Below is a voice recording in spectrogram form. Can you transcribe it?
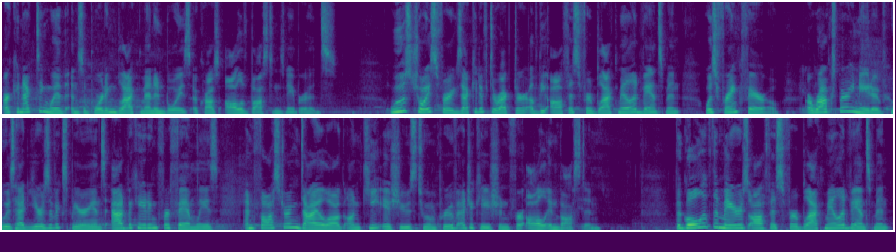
are connecting with and supporting black men and boys across all of Boston's neighborhoods. Wu's choice for executive director of the Office for Black Male Advancement was Frank Farrow, a Roxbury native who has had years of experience advocating for families and fostering dialogue on key issues to improve education for all in Boston. The goal of the Mayor's Office for Black Male Advancement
